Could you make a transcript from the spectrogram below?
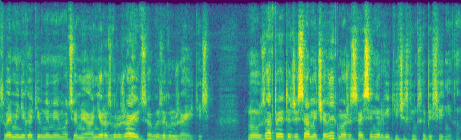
своими негативными эмоциями, они разгружаются, вы загружаетесь. Но завтра этот же самый человек может стать синергетическим собеседником.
